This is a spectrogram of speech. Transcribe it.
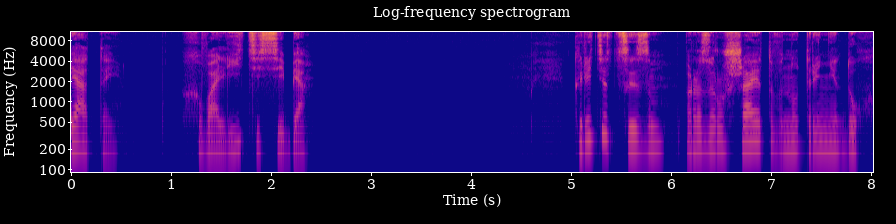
Пятый. Хвалите себя. Критицизм разрушает внутренний дух,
